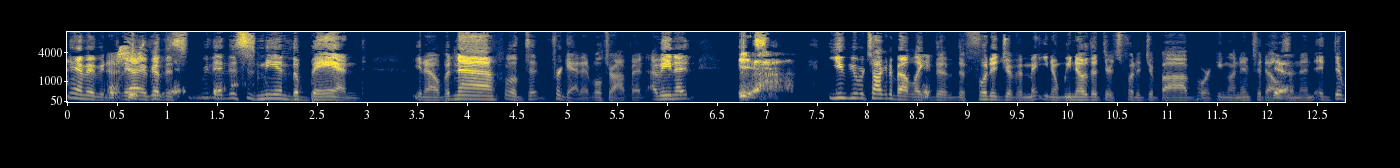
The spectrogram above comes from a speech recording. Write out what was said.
Yeah, maybe not. Yeah, I've got this. Yeah. This is me and the band, you know. But nah, we'll forget it. We'll drop it. I mean, it, yeah. You you were talking about like the the footage of a, You know, we know that there's footage of Bob working on Infidels, yeah. and then it, there,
